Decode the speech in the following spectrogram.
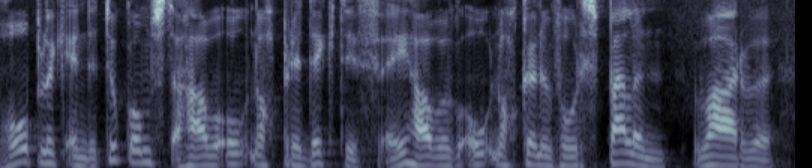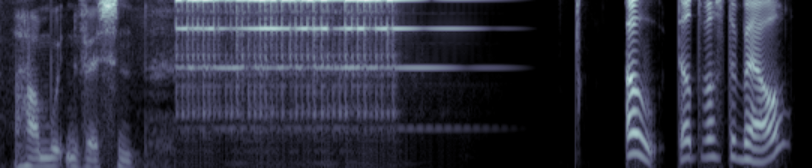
hopelijk in de toekomst gaan we ook nog predictive. Hè, gaan we ook nog kunnen voorspellen waar we gaan moeten vissen. Oh, dat was de bel.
